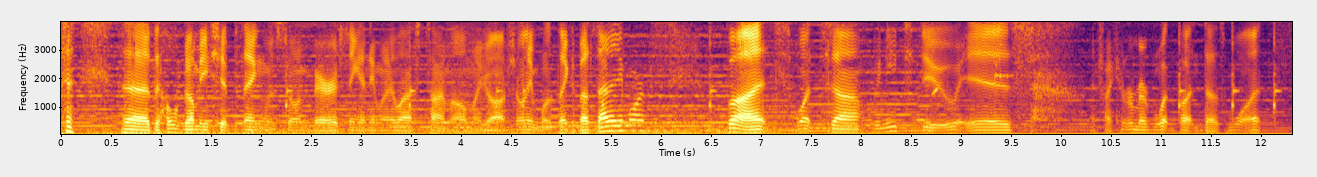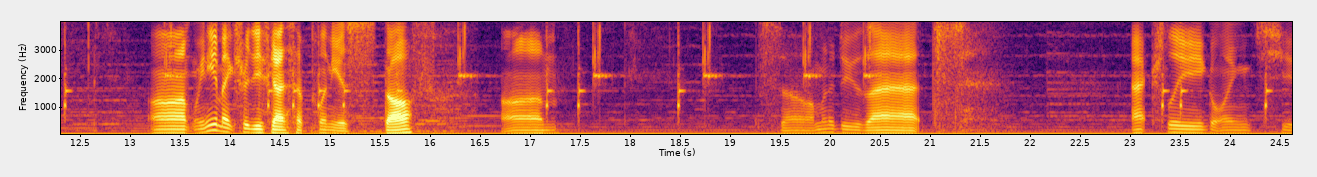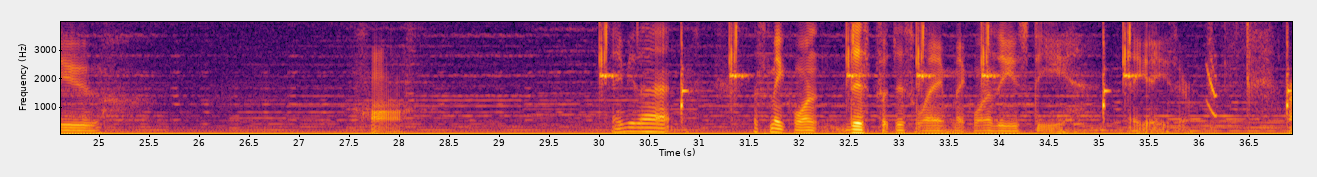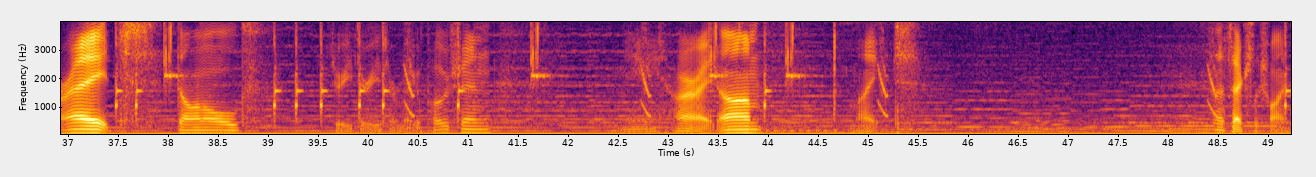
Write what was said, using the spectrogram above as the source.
uh, the whole gummy ship thing was so embarrassing anyway last time. Oh my gosh, I don't even want to think about that anymore. But what uh, we need to do is, if I can remember what button does what, um, we need to make sure these guys have plenty of stuff. Um, so I'm going to do that actually going to... Huh. Maybe that... Let's make one... This, put this way. Make one of these the Mega Ether. Alright. Donald. Three Ether Ether Mega Potion. Alright, um... Might... That's actually fine.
